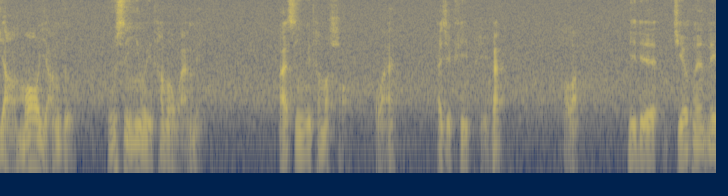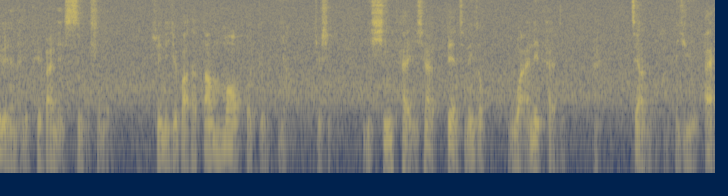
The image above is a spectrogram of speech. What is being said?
养猫养狗，不是因为它们完美，而是因为它们好玩，而且可以陪伴，好吧？你的结婚那个人他就陪伴你四五十年，所以你就把它当猫和狗养就行。你心态一下变成了一种玩的态度，哎，这样的话有爱，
